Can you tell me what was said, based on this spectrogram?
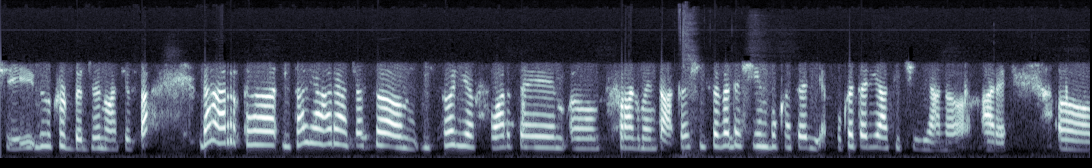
și lucruri de genul acesta. Dar uh, Italia are această istorie foarte uh, fragmentată și se vede și în bucătărie. Bucătăria siciliană are uh,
